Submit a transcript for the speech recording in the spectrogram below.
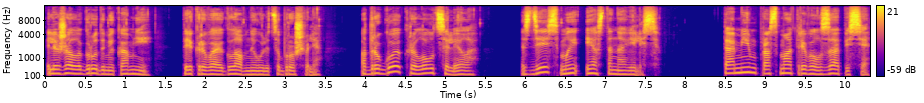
лежала грудами камней, перекрывая главную улицу Брошвеля, а другое крыло уцелело. Здесь мы и остановились. Тамим просматривал записи,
